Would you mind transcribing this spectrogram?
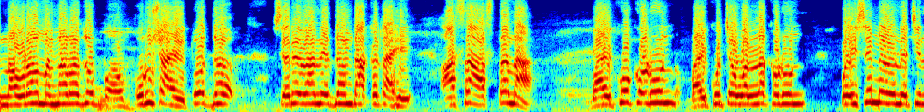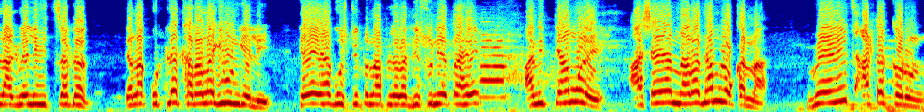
नवरा म्हणणारा जो पुरुष आहे तो ध शरीराने धन दाखट आहे असं असताना बायकोकडून बायकोच्या वल्लाकडून पैसे मिळवण्याची लागलेली ही चटक त्याला कुठल्या थराला घेऊन गेली? हे या गोष्टीतून आपल्याला दिसून येत आहे. आणि त्यामुळे अशा या नराधम लोकांना वेळीच अटक करून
